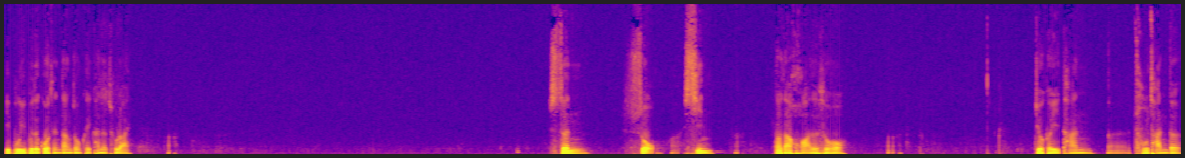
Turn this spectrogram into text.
一步一步的过程当中，可以看得出来。身、受啊，心，到达法的时候啊，就可以谈呃初禅的，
